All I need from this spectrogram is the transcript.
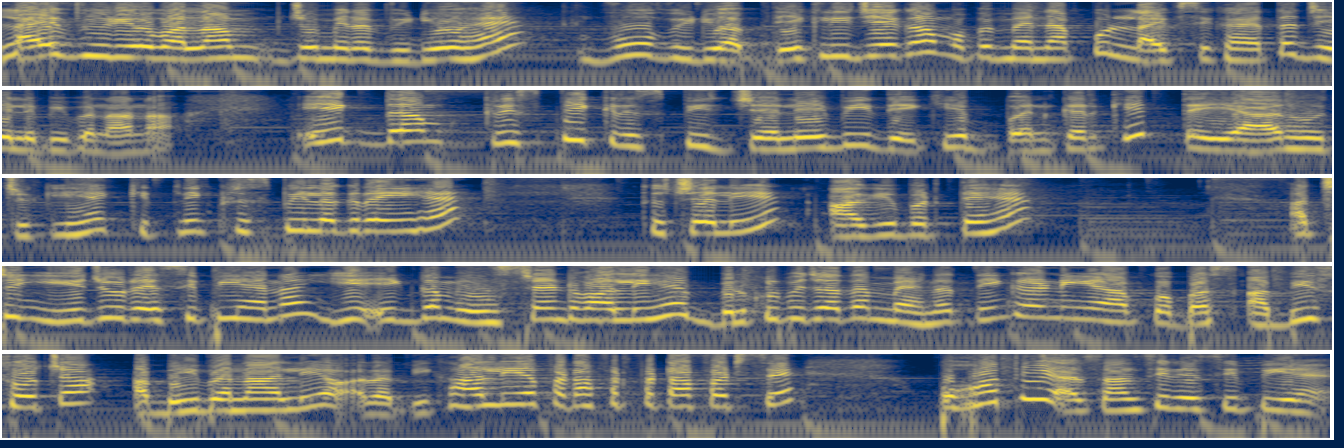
लाइव वीडियो वाला जो मेरा वीडियो है, वो वीडियो आप देख लीजिएगा, वहाँ पे मैंने आपको लाइव सिखाया था जलेबी बनाना। एकदम क्रिस्पी क्रिस्पी जलेबी देखिए बन करके तैयार हो चुकी है, कितनी क्रिस्पी लग रही है। तो चलिए, आगे बढ़ते हैं। अच्छा ये जो रेसिपी है ना, ये एकदम इंस्टेंट वाली है, बिल्कुल भी ज़्यादा मेहनत नहीं करनी है आपको, बस अभी सोचा, अभी बना लिया और अभी खा लिया फटाफट फटाफट से। बहुत ही आसान सी रेसिपी है।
